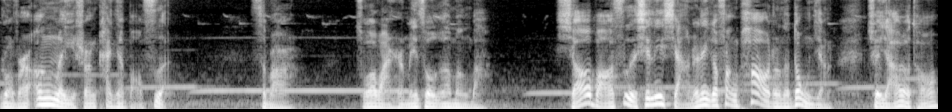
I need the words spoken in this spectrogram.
若文嗯了一声，看向宝四：“四宝，昨晚上没做噩梦吧？”小宝四心里想着那个放炮仗的动静，却摇摇头：“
